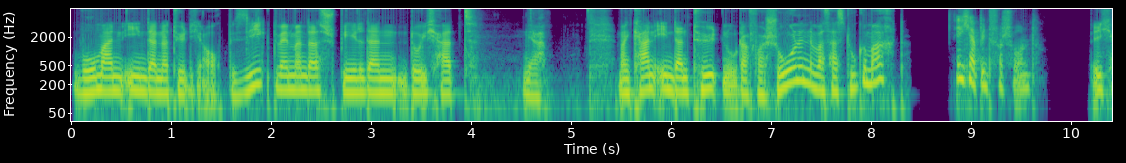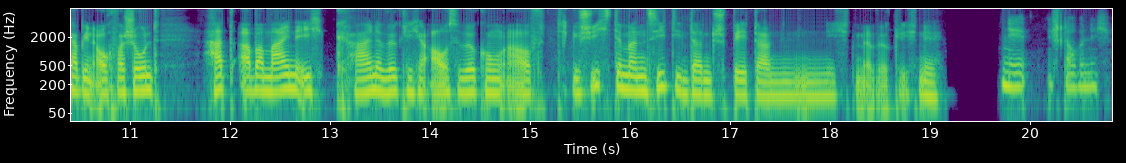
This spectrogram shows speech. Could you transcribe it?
wo man ihn dann natürlich auch besiegt, wenn man das Spiel dann durch hat. Ja, man kann ihn dann töten oder verschonen. Was hast du gemacht? Ich habe ihn verschont. Ich habe ihn auch verschont, hat aber, meine ich, keine wirkliche Auswirkung auf die Geschichte. Man sieht ihn dann später nicht mehr wirklich, nee. Nee, ich glaube nicht.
